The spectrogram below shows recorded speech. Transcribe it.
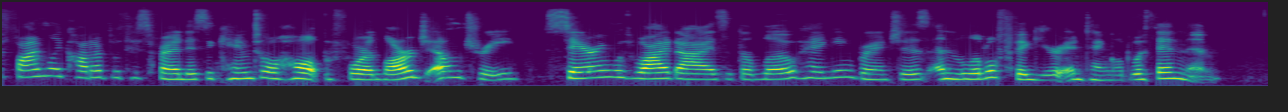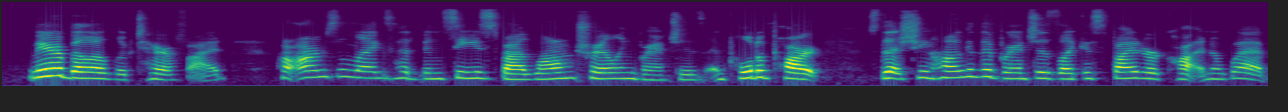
finally caught up with his friend as he came to a halt before a large elm tree, staring with wide eyes at the low hanging branches and the little figure entangled within them. Mirabella looked terrified. Her arms and legs had been seized by long trailing branches and pulled apart so that she hung in the branches like a spider caught in a web.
